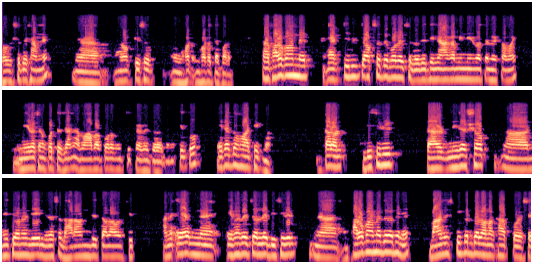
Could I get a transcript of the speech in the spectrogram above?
ভবিষ্যতে সামনে অনেক কিছু ঘট- ঘটাতে পারে। ফারুক আহমেদ এক টিভি টকশোতে বলেছিল যে তিনি আগামী নির্বাচনের সময় নির্বাচন করতে চান এবং আবার পরবর্তী ফেভারিট হয়ে যান কিন্তু এটা তো হওয়া ঠিক না। কারণ বিসিবি তার নিজস্ব নীতি অনুযায়ী নিজস্ব ধারা অনুযায়ী চলা উচিত। মানে উম, এভাবে চললে বিসিবির ফারুক আহমেদের অধীনে বাংলাদেশ ক্রিকেট দল অনেক খারাপ করেছে।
